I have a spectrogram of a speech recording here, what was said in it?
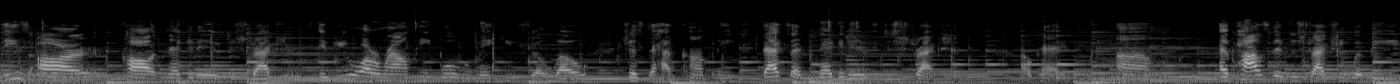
These are called negative distractions. If you are around people who make you feel low just to have company, that's a negative distraction. Okay. Um, a positive distraction would be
